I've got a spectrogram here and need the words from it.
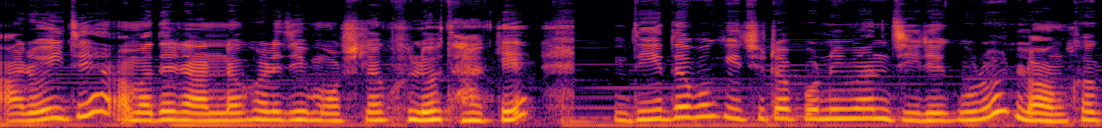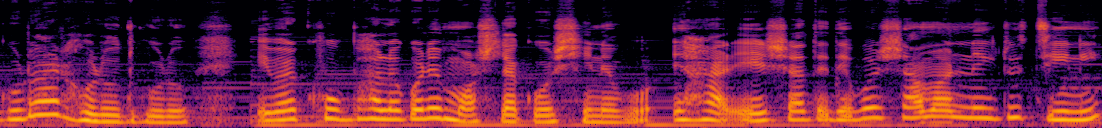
আর ওই যে আমাদের রান্নাঘরে যে মশলাগুলো থাকে, দিয়ে দেবো কিছুটা পরিমাণ জিরে গুঁড়ো, লঙ্কা গুঁড়ো আর হলুদ গুঁড়ো। এবার খুব ভালো করে মশলা কষিয়ে নেব। আর এর সাথে দেবো সামান্য একটু চিনি।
